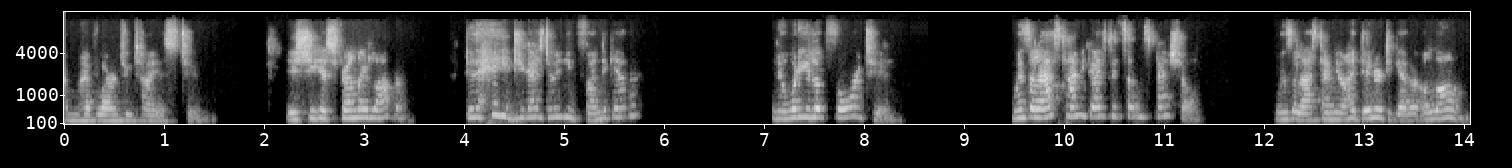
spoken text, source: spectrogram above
um, have learned through Titus 2. Is she his friendly lover? Do they, hey, do you guys do anything fun together? You know, what do you look forward to? When's the last time you guys did something special? When's the last time you all had dinner together alone?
